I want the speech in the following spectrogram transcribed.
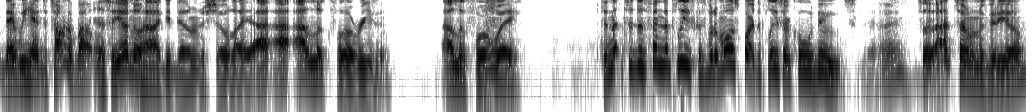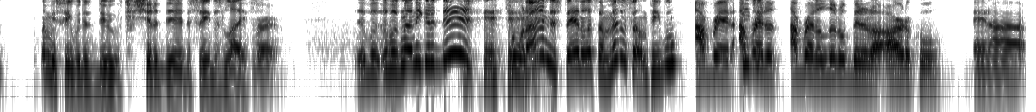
that we had to talk about. And so y'all know how I get down on the show. Like I, I, I look for a reason. I look for a way to not to defend the police because for the most part the police are cool dudes. So I turn on the video. Let me see what this dude should have did to save his life. Right. It was it was nothing he could have did. From what I understand, unless I'm missing something, people. I read. I read. A, I read a little bit of the article, and I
